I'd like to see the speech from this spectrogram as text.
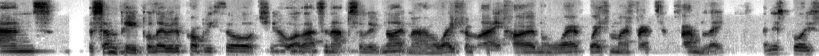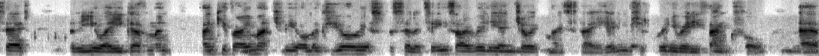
and for some people, they would have probably thought, you know what, that's an absolute nightmare. I'm away from my home, I'm away, away from my friends and family. And this boy said to the UAE government, thank you very much for your luxurious facilities. I really enjoyed my stay here. He was just really, really thankful uh,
